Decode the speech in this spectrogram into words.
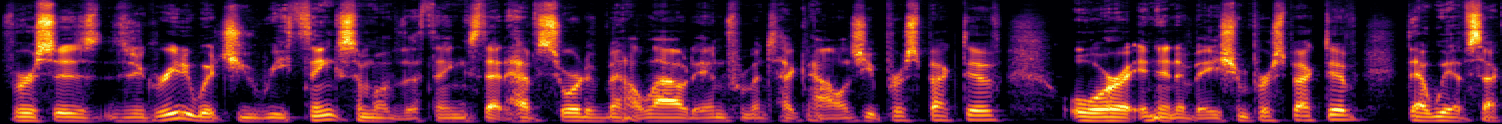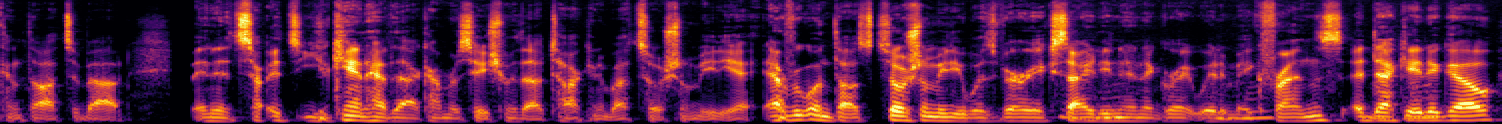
versus the degree to which you rethink some of the things that have sort of been allowed in from a technology perspective or an innovation perspective that we have second thoughts about. And it's, it's you can't have that conversation without talking about social media. Everyone thought social media was very exciting mm-hmm. and a great way to make mm-hmm. friends a decade mm-hmm. ago,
